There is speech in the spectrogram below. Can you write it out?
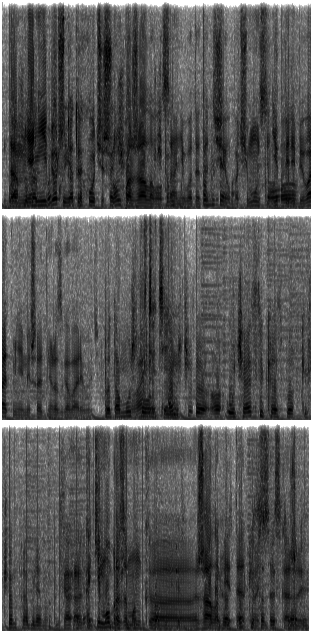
Да меня не ебет, что ты хочешь, он хочу. пожаловался, В а не вот этот проблема? чел. Почему он сидит, перебивает меня, мешает мне разговаривать? Потому что он также э, участник разборки. В чем проблема? Представляешь? Каким образом он к э, жалобе с относится, скажи?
